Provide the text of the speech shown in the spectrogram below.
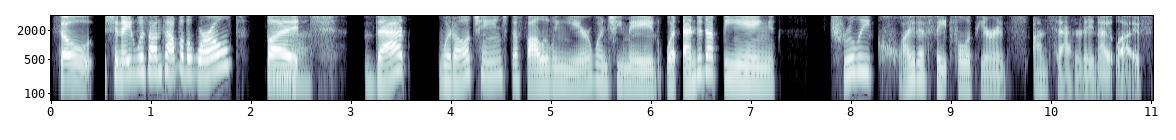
So Sinead was on top of the world, but yeah. that would all change the following year when she made what ended up being truly quite a fateful appearance on Saturday Night Live.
